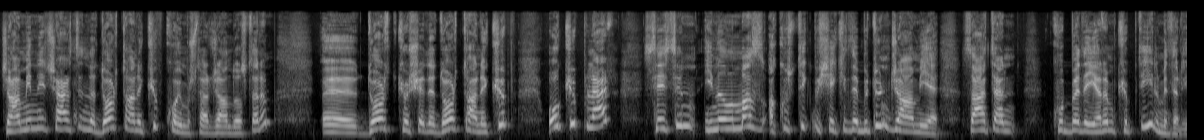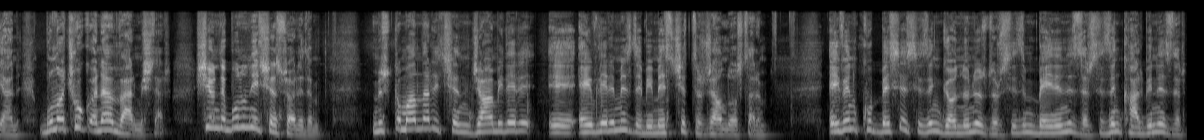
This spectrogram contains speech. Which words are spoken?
Caminin içerisinde dört tane küp koymuşlar can dostlarım. Ee, dört köşede dört tane küp. O küpler sesin inanılmaz akustik bir şekilde bütün camiye zaten kubbede yarım küp değil midir yani? Buna çok önem vermişler. Şimdi bunun için söyledim. Müslümanlar için camileri, e, evlerimiz de bir mescittir can dostlarım. Evin kubbesi sizin gönlünüzdür, sizin beyninizdir, sizin kalbinizdir,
